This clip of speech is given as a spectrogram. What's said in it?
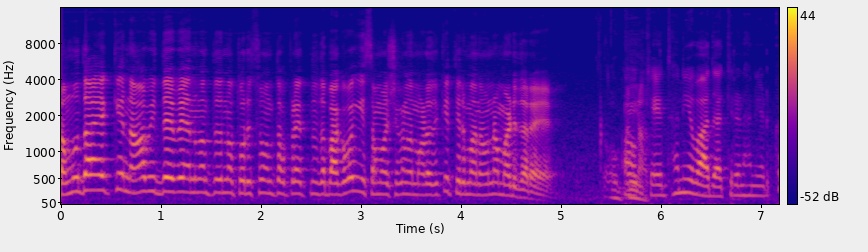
ಸಮುದಾಯಕ್ಕೆ ನಾವಿದ್ದೇವೆ ಅನ್ನುವಂಥದ್ದನ್ನ ತೋರಿಸುವಂತಹ ಪ್ರಯತ್ನದ ಭಾಗವಾಗಿ ಈ ಸಮಾವೇಶಗಳನ್ನ ಮಾಡೋದಕ್ಕೆ ತೀರ್ಮಾನವನ್ನ ಮಾಡಿದ್ದಾರೆ. ಧನ್ಯವಾದ ಕಿರಣ್ ಹನಿಯಡ್ಕ.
